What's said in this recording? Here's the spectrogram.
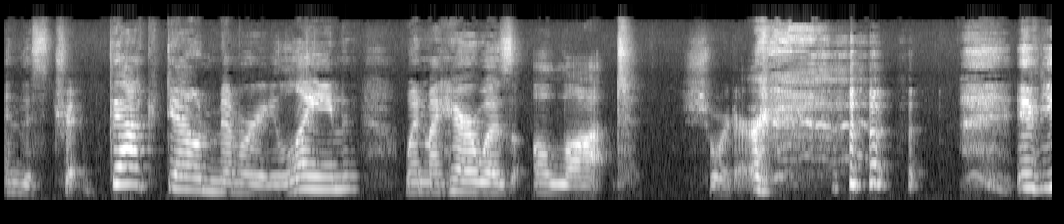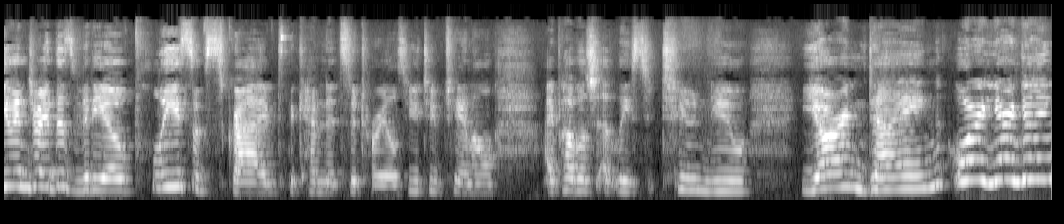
and this trip back down memory lane when my hair was a lot shorter. If you enjoyed this video, please subscribe to the ChemKnits Tutorials YouTube channel. I publish at least two new yarn dyeing or yarn dyeing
